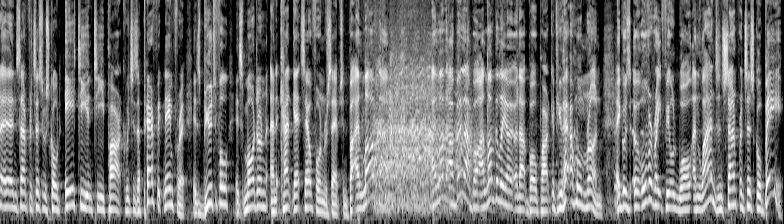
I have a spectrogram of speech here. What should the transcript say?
in San Francisco is called AT&T Park, which is a perfect name for it. It's beautiful, it's modern, and it can't get cell phone reception. But I love that. I love. I've been that ball. I love the layout of that ballpark. If you hit a home run, it goes uh, over right field wall and lands in San Francisco Bay.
